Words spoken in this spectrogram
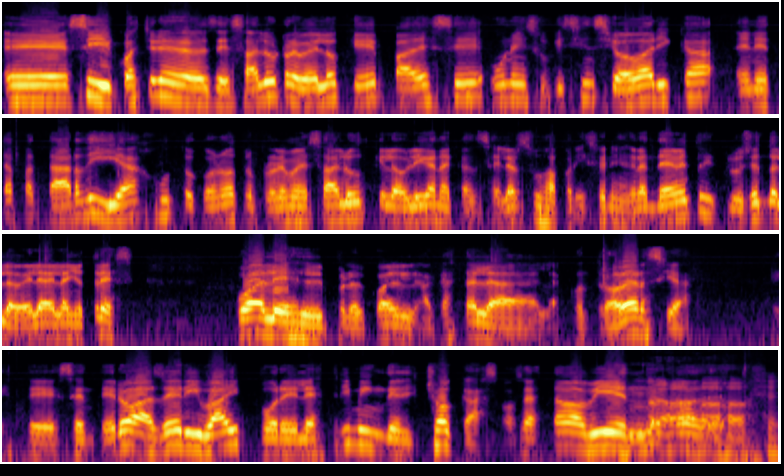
Eh, sí, cuestiones de salud reveló que padece una insuficiencia ovárica en etapa tardía, junto con otro problema de salud que le obligan a cancelar sus apariciones en grandes eventos, incluyendo la velada del año 3. ¿Cuál es el, por el cual acá está la, la controversia? Este, se enteró ayer Ibai por el streaming del Chocas, o sea, estaba viendo, estaba No.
